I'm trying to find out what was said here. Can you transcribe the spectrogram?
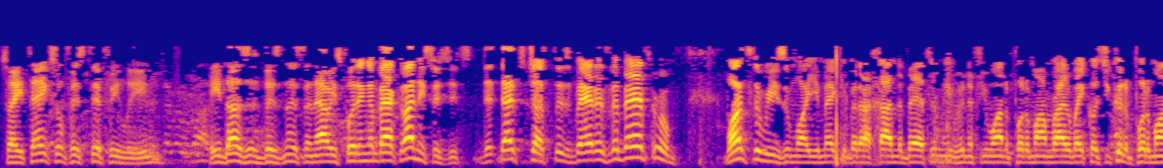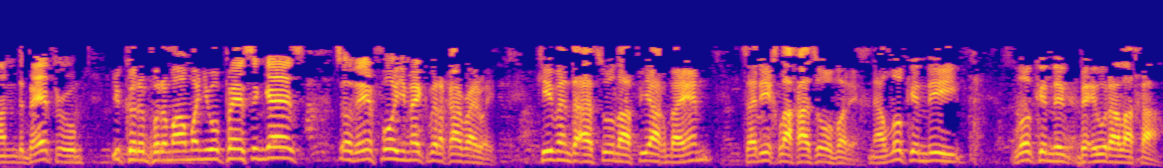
So he takes off his tefillin, he does his business, and now he's putting them back on. He says, that's just as bad as the bathroom. What's the reason why you make a beracha in the bathroom, even if you want to put them on right away? Because you couldn't put them on in the bathroom. You couldn't put them on when you were passing gas. So therefore, you make a beracha right away. Kiven asul lafiach bahem tzarich lachazo varech. Now look in the look in the beur halacha.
